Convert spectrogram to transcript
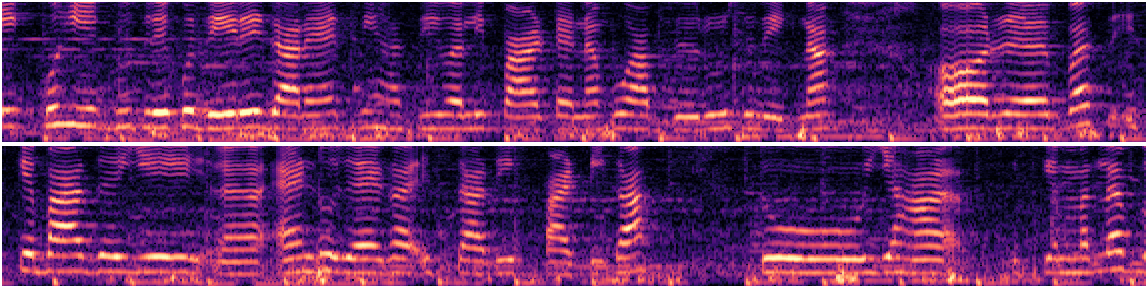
एक को ही एक दूसरे को दे रहे जा रहे हैं। इतनी हँसी वाली पार्ट है ना, वो आप ज़रूर से देखना। और बस इसके बाद ये एंड हो जाएगा इस शादी पार्टी का। तो यहाँ इसके मतलब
